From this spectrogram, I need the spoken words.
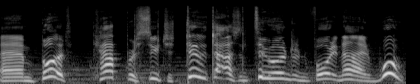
Um, but Kaprosuchus, 2,249. Woo!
